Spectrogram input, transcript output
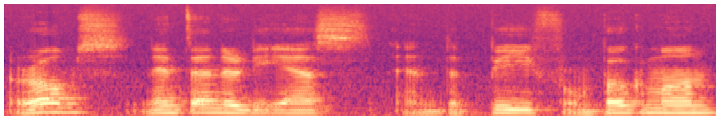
ROMs, Nintendo DS and the P from Pokemon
